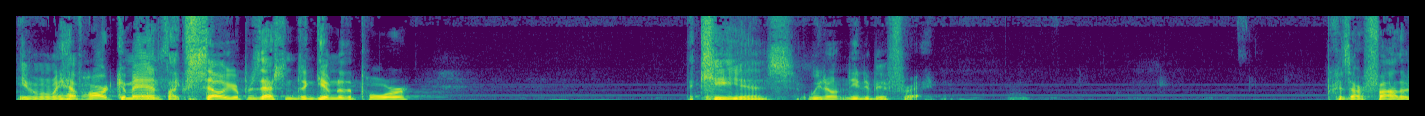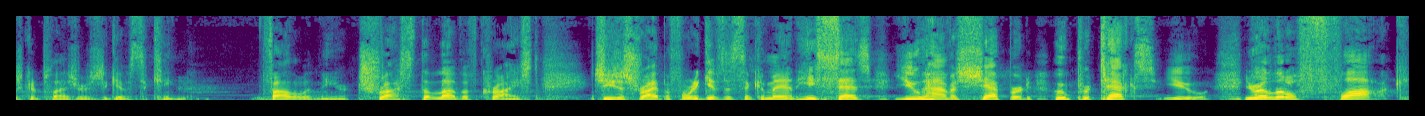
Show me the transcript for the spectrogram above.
even when we have hard commands like sell your possessions and give them to the poor. The key is we don't need to be afraid. Because our Father's good pleasure is to give us the kingdom. Follow with me here. Trust the love of Christ. Jesus, right before he gives us the command, he says, You have a shepherd who protects you. You're a little flock.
